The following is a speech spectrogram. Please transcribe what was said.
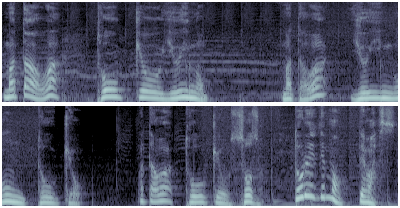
または東京遺言、または遺言東京。または東京相続どれでも出ます。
